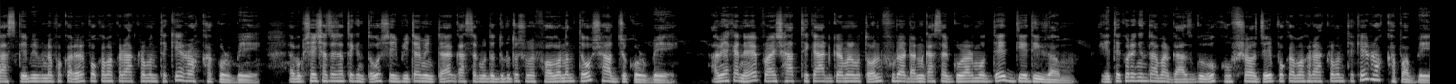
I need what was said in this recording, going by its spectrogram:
গাছকে বিভিন্ন প্রকারের পোকামাকড় আক্রমণ থেকে রক্ষা করবে এবং সেই সাথে সাথে কিন্তু সেই ভিটামিনটা গাছের মধ্যে দ্রুত সময় ফলন আনতেও সাহায্য করবে। আমি এখানে প্রায় সাত থেকে আট গ্রামের মতন ফুরাডান গাছের গোড়ার মধ্যে দিয়ে দিলাম। এতে করে কিন্তু আমার গাছগুলো খুব সহজেই পোকামাকড় আক্রমণ থেকে রক্ষা পাবে।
